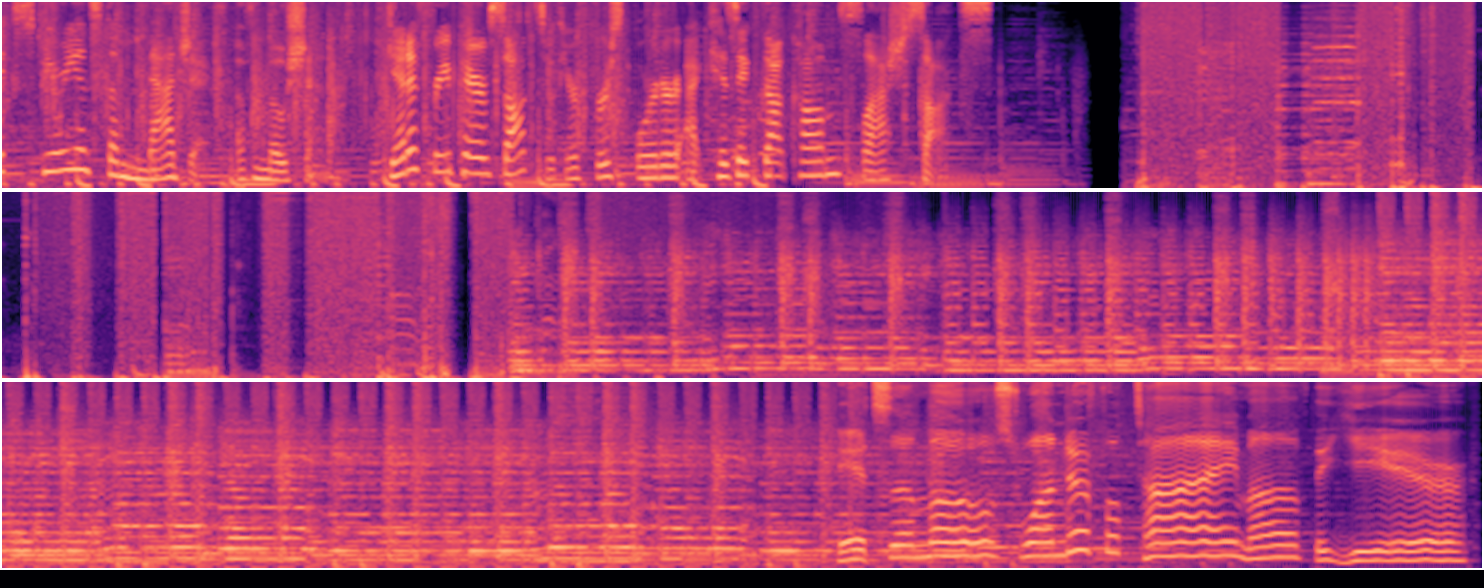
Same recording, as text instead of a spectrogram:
Experience the magic of motion. Get a free pair of socks with your first order at kizik.com/socks. It's the most wonderful time of the year.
